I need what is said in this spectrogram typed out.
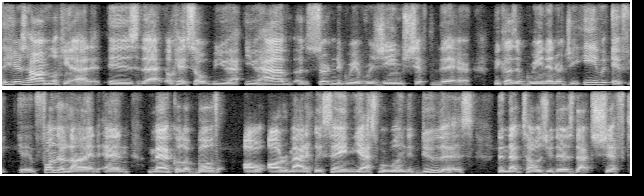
Here's how I'm looking at it: is that okay? So you ha- you have a certain degree of regime shift there because of green energy. Even if, if von der Leyen and Merkel are both all automatically saying yes we're willing to do this then that tells you there's that shift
